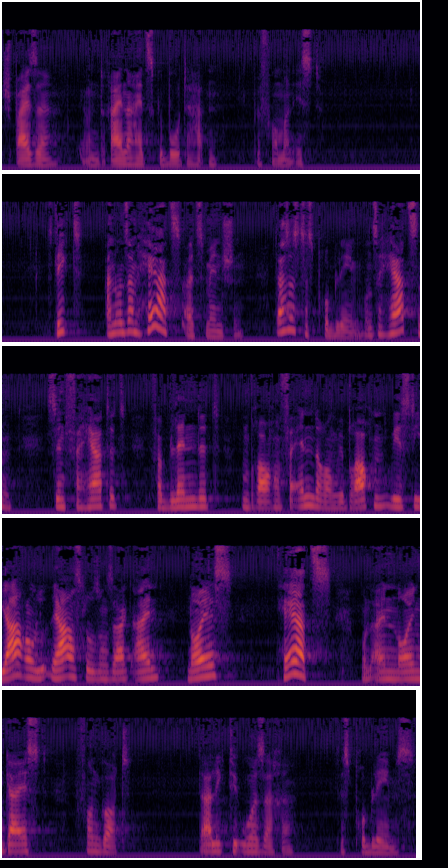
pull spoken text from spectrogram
Speise- und Reinheitsgebote hatten, bevor man isst. Es liegt an unserem Herz als Menschen. Das ist das Problem. Unsere Herzen sind verhärtet, verblendet und brauchen Veränderung. Wir brauchen, wie es die Jahreslosung sagt, ein neues Herz und einen neuen Geist von Gott. Da liegt die Ursache des Problems.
